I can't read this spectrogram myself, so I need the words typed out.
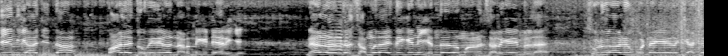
டிஎம்கே ஆட்சி தான் பாளைய தொகுதியில் நடந்துக்கிட்டே இருக்கு. மேலே சமுதாயத்துக்குன்னு எந்த விதமான சலுகையும் இல்லை. சுடுகாடு கொட்டைகளை கேட்டு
